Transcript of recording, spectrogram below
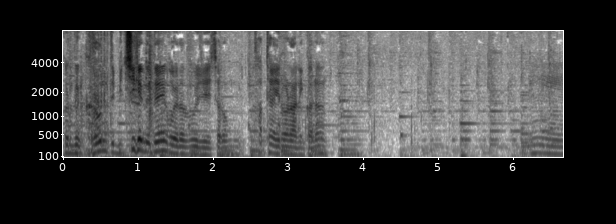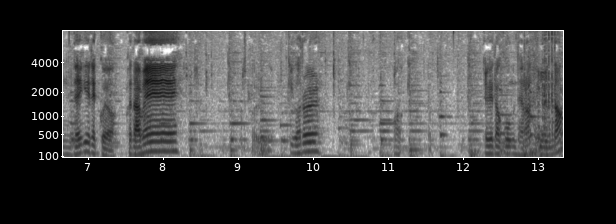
그런데 그런데 미치겠는데 거기라도 이제 저런 사태가 일어나니까는 음네 개 됐고요. 그 다음에 이거를 여기다 보면 되나? 여기 있나?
